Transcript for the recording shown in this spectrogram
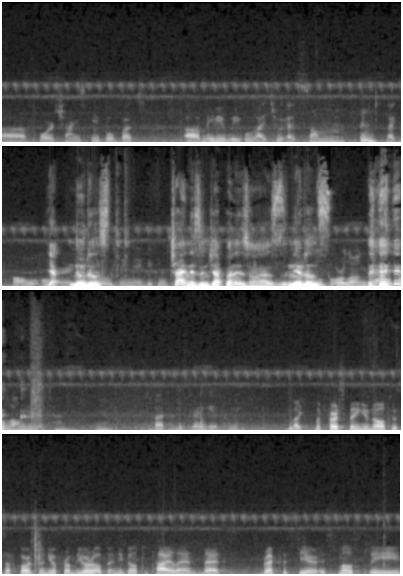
uh, for Chinese people, but uh, maybe we would like to add some like pho or Yeah, noodles. in it because Chinese and Japanese has noodles. For long. yeah, for longer time. Yeah, but it's very good for me. Like the first thing you notice, of course, when you're from Europe and you go to Thailand, that breakfast here is mostly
